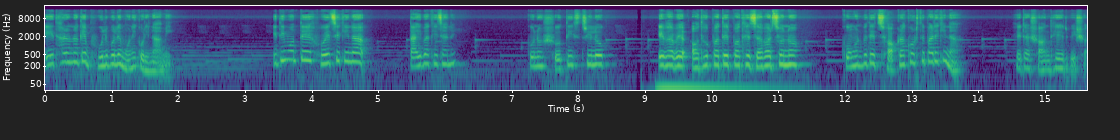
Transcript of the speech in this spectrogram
এ ধারণাকে ভুল বলে মনে করি না আমি। ইতিমধ্যে হয়েছে কি না তাই বা কি জানে? কোনো সতী স্ত্রীলোক এভাবে অধপাতের পথে যাবার জন্য কোমর বেঁধে ঝগড়া করতে পারে কি না? এটা সন্দেহের বিষয়।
